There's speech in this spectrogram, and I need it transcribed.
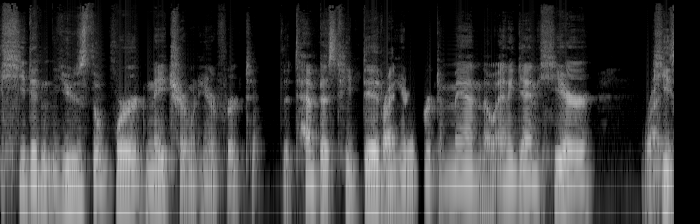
he didn't use the word nature when he referred to the tempest. He did right. when he referred to man, though. And again, here right. he's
